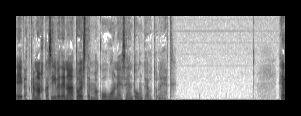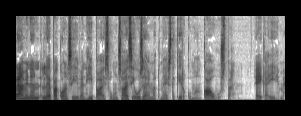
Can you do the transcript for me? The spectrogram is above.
eivätkä nahkasiivet enää toisten makuuhuoneeseen tunkeutuneet. Herääminen lepakon siiven hipaisuun saisi useimmat meistä kirkumaan kauhusta, eikä ihme.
